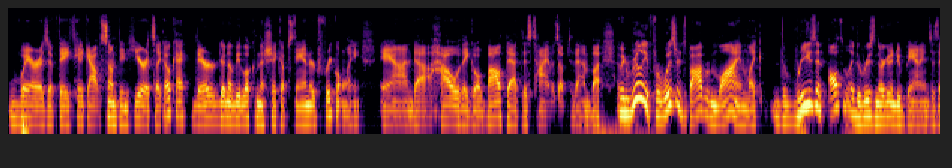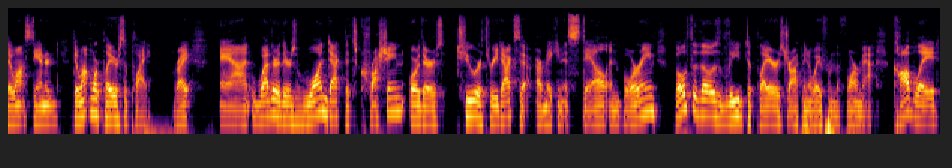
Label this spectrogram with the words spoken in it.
Whereas if they take out something here, it's like, okay, they're going to be looking to shake up standard frequently. And uh, how they go about that this time is up to them. But I mean, really, for Wizards' bottom line, like the reason, ultimately, the reason they're going to do bannings is they want standard, they want more players to play right? And whether there's one deck that's crushing or there's two or three decks that are making it stale and boring, both of those lead to players dropping away from the format. Caw-Blade,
